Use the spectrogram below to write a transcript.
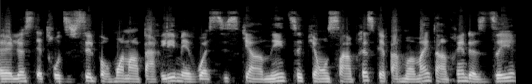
Euh, là, c'était trop difficile pour moi d'en parler, mais voici ce qu'il y en est. Tu sais, puis on sent presque par moment être en train de se dire,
